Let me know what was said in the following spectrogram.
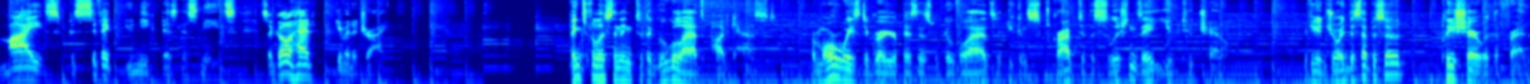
my specific unique business needs? So go ahead, give it a try. Thanks for listening to the Google Ads Podcast. For more ways to grow your business with Google Ads, you can subscribe to the Solutions 8 YouTube channel. If you enjoyed this episode, please share it with a friend.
